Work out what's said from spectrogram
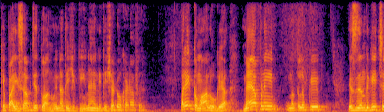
ਕਿ ਭਾਈ ਸਾਹਿਬ ਜੇ ਤੁਹਾਨੂੰ ਇਹਨਾਂ ਤੇ ਯਕੀਨ ਹੈ ਨਹੀਂ ਤੇ ਛੱਡੋ ਖੜਾ ਫਿਰ। ਪਰ ਇਹ ਕਮਾਲ ਹੋ ਗਿਆ। ਮੈਂ ਆਪਣੀ ਮਤਲਬ ਕਿ ਇਸ ਜ਼ਿੰਦਗੀ 'ਚ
